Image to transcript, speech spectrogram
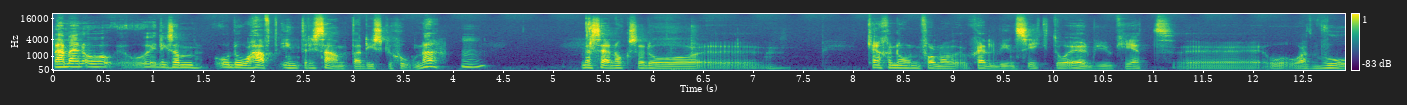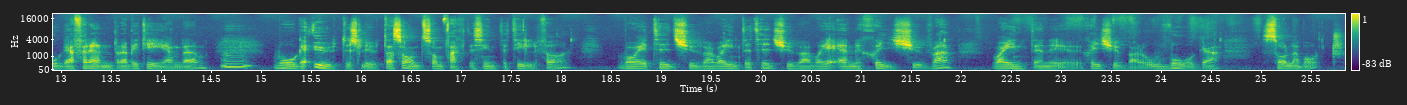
Nej, men, och, och, liksom, och då haft intressanta diskussioner. Men sen också då eh, kanske någon form av självinsikt och ödmjukhet. Eh, och, att våga förändra beteenden. Våga utesluta sånt som faktiskt inte tillför. Vad är tidstjuvar? Vad är inte tidstjuvar? Vad är energitjuvar? Vad är inte energitjuvar? Och våga sålla bort.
